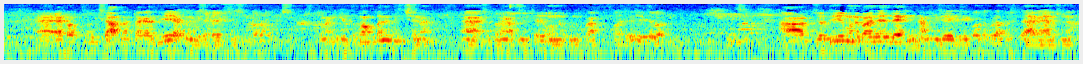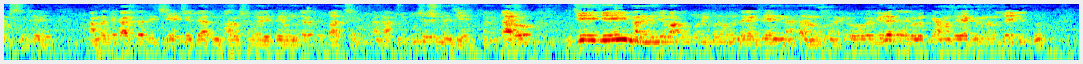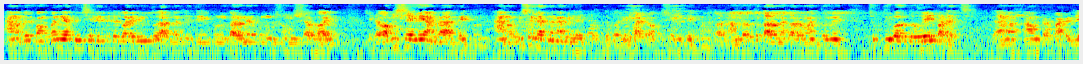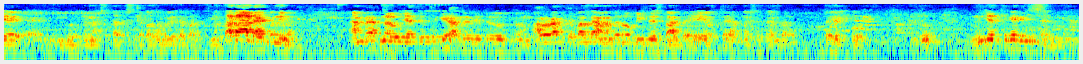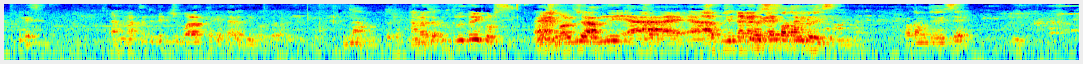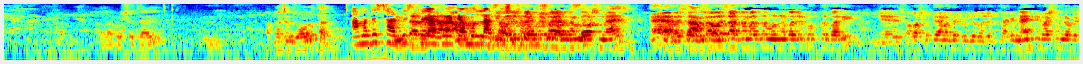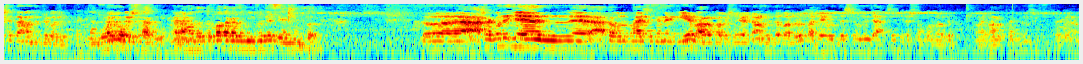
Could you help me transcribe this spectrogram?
এক অর্থ হচ্ছে আপনার টাকা দিয়ে আপনার বিষয়টা এক্সটেনশন করা হচ্ছে। সুতরাং যেহেতু কোম্পানি দিচ্ছে না সুতরাং আপনি অন্য কোনো কাজে যেতে পারবেন। ঠিক আছে? আর যদি মনে করেন যে দেখেন আমি যে যে কথাগুলো আপনার সাথে আগে আলোচনা করছি, যে আমরা যে কাজটা দিচ্ছি, এর চেয়ে আপনি ভালো স্যালারিতে অন্য জায়গাতে পাচ্ছেন, তাহলে আপনি বুঝে শুনে যে মানে কারও যে যেই মানে নিজে মাতব্বরি করে অন্য জায়গায় যেন না, কারণ ওখানে ওভাবে গেলে দেখা গেলো কি আমাদের এগ্রিমেন্ট অনুযায়ী কিন্তু আমাদের কোম্পানি আপনি ছেড়ে দিতে পারে কিন্তু আপনার যদি কোনো কারণে কোনো সমস্যা হয়, সেটা অফিসিয়ালি আমরা দেখব না। আনঅফিসিয়ালি আপনাকে আমি হেল্প করতে পারি বাট অফিসিয়ালি দেখব না, কারণ আমরাও তো কারও না কারোর মাধ্যমে চুক্তিবদ্ধ হয়েই পাঠাচ্ছি। আমার কাউন্টার পার্টে যে লোকজন আছে তাদের সাথে কথা বলে দিতে না। তারা দায়িত্ব নেবেন আমরা আপনার ওই জাতীয় থেকে আপনার যেহেতু ভালো রাখতে পারলে আমাদেরও বিজনেস বাড়বে। এই অর্থে আপনার সাথে আমরা হেল্প করব। কিন্তু নিজের থেকে ডিসিশন নিয়ে ঠিক আছে? এখন আপনার যদি কিছু বলার থাকে তাহলে আপনি বলতে পারেন। না আমরা তো খুব দ্রুতই করছি। হ্যাঁ বরঞ্চ আপনি কথা মতো হয়েছে। কথা মতো হয়েছে। হুম, যাই। আপনার সাথে যোগাযোগ থাকব। আমাদের সার্ভিস পেয়ে আপনার কেমন লাগছে। হ্যাঁ, হয়তো আমরা হয়তো আপনার মাধ্যমে অন্য কাজও করতে পারি যে সবার সাথে আমাদের একটু যোগাযোগ থাকে নাইনটি পার্সেন্ট লোকের সাথে আমাদের যোগাযোগ থাকে। যোগাযোগ অবশ্যই থাকব। কারণ হ্যাঁ। আমাদের তো কথা কাজে মিল হতেছে তো। তো আশা করি যে আতাউল ভাই সেখানে গিয়ে ভালোভাবে সেখানে টাউন দিতে পারবে বা যে উদ্দেশ্যে উনি যাচ্ছে সেটা সফল হবে সবাই ভালো থাকবেন সুস্থ থাকবেন।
